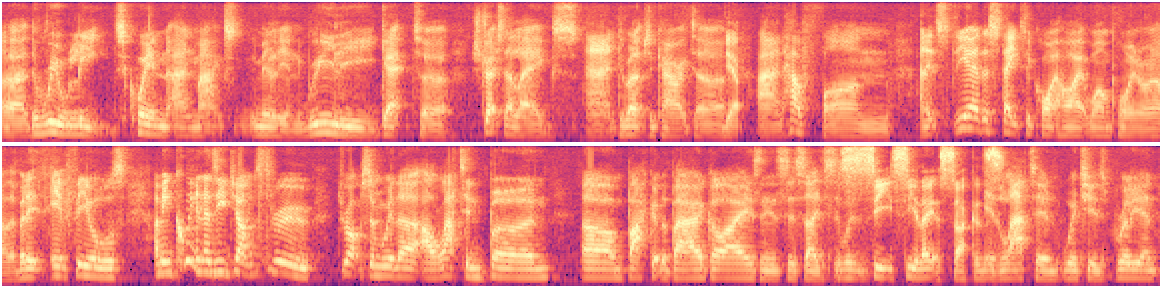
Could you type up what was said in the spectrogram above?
uh, the real leads, Quinn and Maximilian, really get to stretch their legs and develop some character Yeah. and have fun. And it's yeah, the stakes are quite high at one point or another, but it, it feels. I mean, Quinn as he jumps through drops him with a, a Latin burn um, back at the bad guys, and it's just like it was see, see you later, suckers. It's Latin, which is brilliant.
